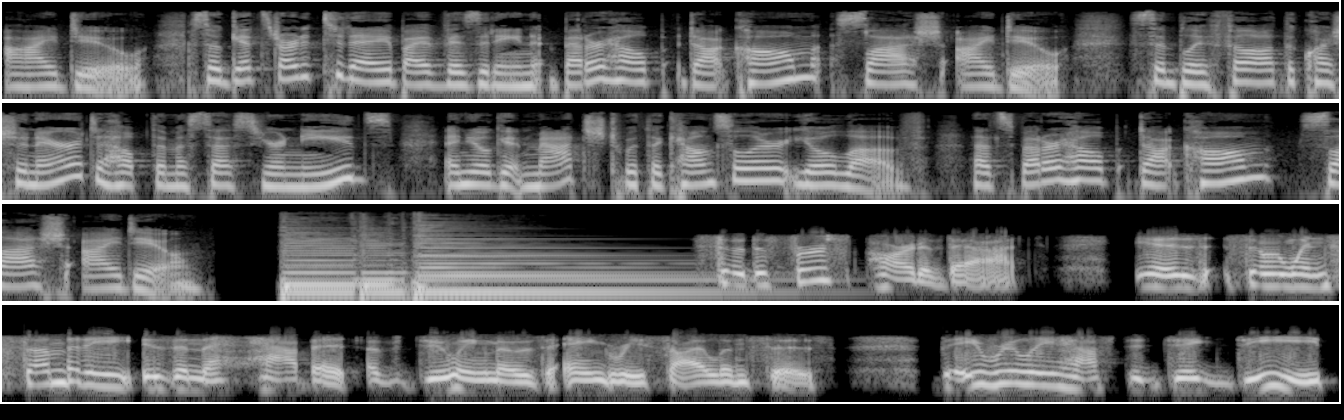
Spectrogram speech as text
I do. So get started today by visiting betterhelp.com slash I do. Simply fill out the questionnaire to help them assess your needs and you'll get matched with a counselor you'll love. That's betterhelp.com slash I do. So the first part of that is so when somebody is in the habit of doing those angry silences, they really have to dig deep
